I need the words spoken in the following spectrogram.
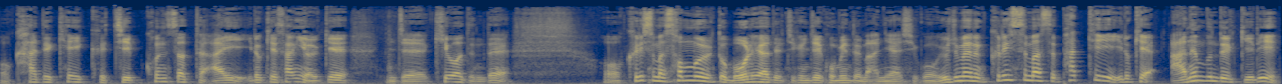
뭐 카드, 케이크, 집, 콘서트, 아이 이렇게 상위 10개 이제 키워드인데 어, 크리스마스 선물 또 뭘 해야 될지 굉장히 고민들 많이 하시고 요즘에는 크리스마스 파티 이렇게 아는 분들끼리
